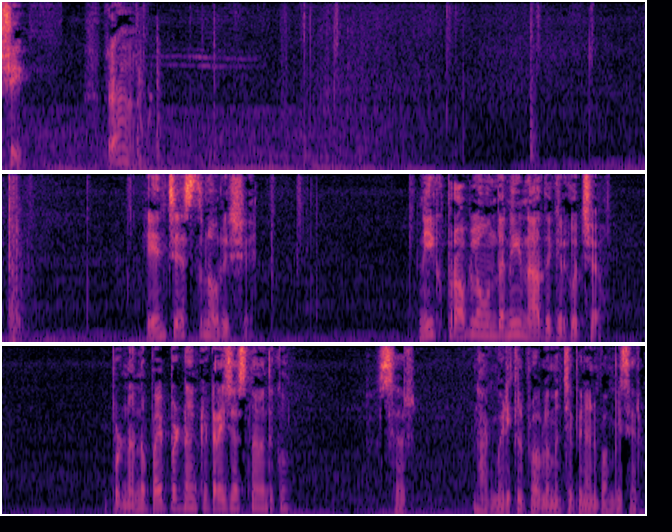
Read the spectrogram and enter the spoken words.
Rishi రా. ఏం చేస్తున్నావు రిషి? నీకు ప్రాబ్లం ఉందని నా దగ్గరికి వచ్చావు. ఇప్పుడు నన్ను భయపడడానికి ట్రై చేస్తున్నావు ఎందుకు? సార్ నాకు మెడికల్ ప్రాబ్లం అని చెప్పి నన్ను పంపించారు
